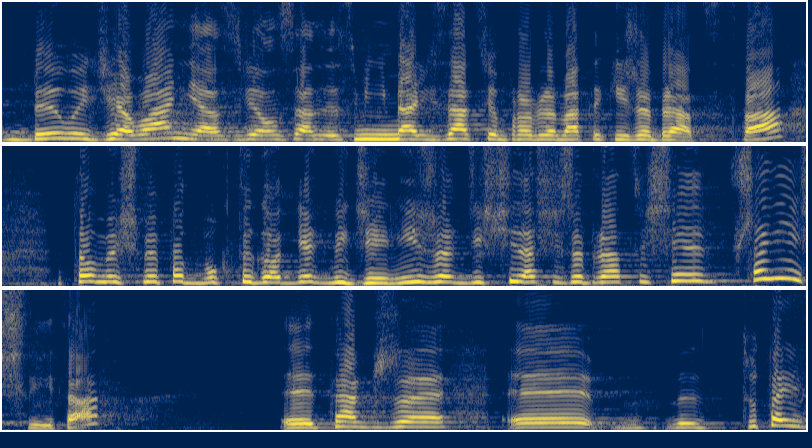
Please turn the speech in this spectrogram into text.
były działania związane z minimalizacją problematyki żebractwa, to myśmy po dwóch tygodniach widzieli, że gdzieś ci nasi żebracy się przenieśli, tak? E, Także e, tutaj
